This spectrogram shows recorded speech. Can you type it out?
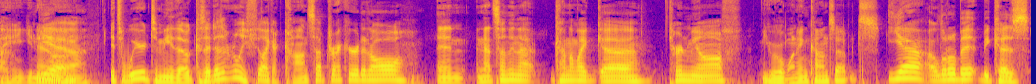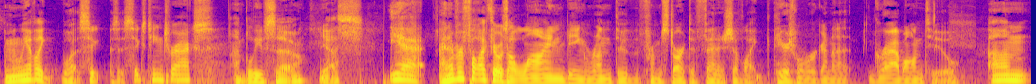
finally, you know. yeah. It's weird to me though because it doesn't really feel like a concept record at all, and and that's something that kind of like uh, turned me off. You were wanting concepts? Yeah, a little bit because I mean we have like what six, is it sixteen tracks? I believe so. Yes. Yeah, I never felt like there was a line being run through from start to finish of like, here's what we're gonna grab onto. Um,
